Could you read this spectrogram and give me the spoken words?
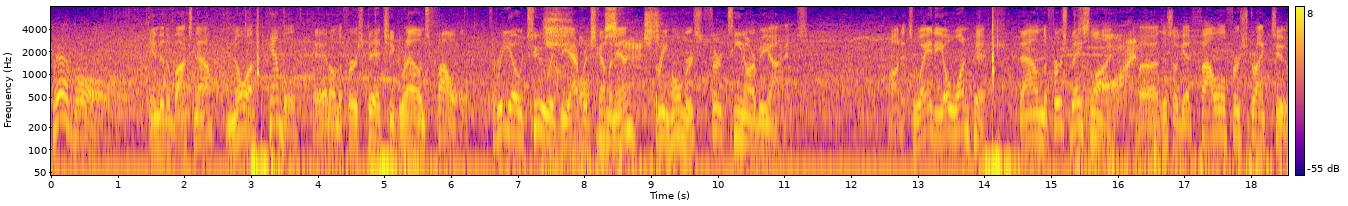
Campbell. Into the box now, Noah Campbell. And on the first pitch, he grounds foul. 302 is the average coming in. Three homers, 13 RBIs. On its way, the 0-1 pitch. Down the first baseline. But this will get foul for strike two.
